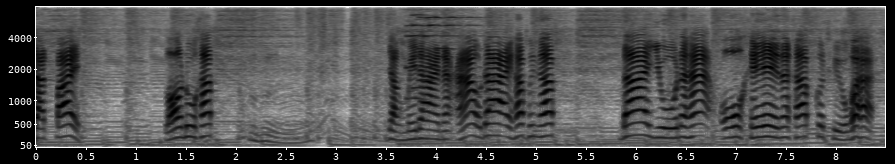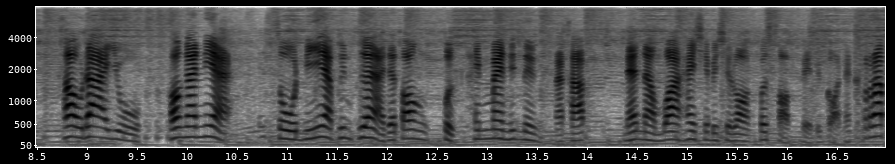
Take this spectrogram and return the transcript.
จัดไป ลองดูครับยังไม่ได้นะอ้าวได้ครับเพื่อนครับ ได้อยู่นะฮะโอเคนะครับ ก็ถือว่าเข้าได้อยู่ เพราะงั้นเนี่ยสูตรนี้เนี่ยเพื่อนๆอาจจะต้องฝึกให้แม่นนิดนึงนะครับ แนะนำว่าให้ใช้ไปเช้ลองทดสอบเทรดดูก่อนนะครับ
